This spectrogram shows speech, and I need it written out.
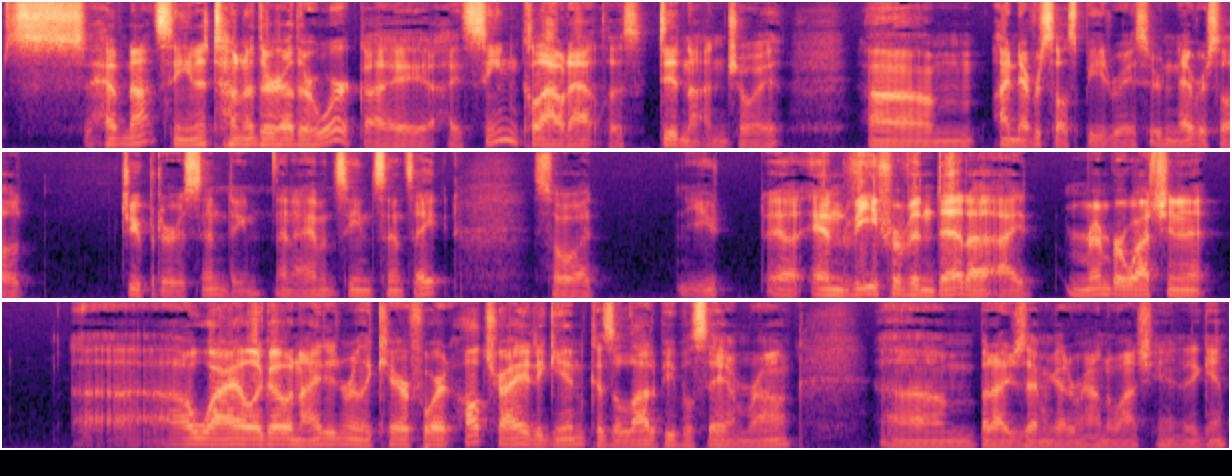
s- have not seen a ton of their other work. I I seen Cloud Atlas, did not enjoy it. Um, I never saw Speed Racer, never saw Jupiter Ascending, and I haven't seen Sense 8. So I, you uh, and V for Vendetta, I remember watching it uh, a while ago, and I didn't really care for it. I'll try it again because a lot of people say I'm wrong, um, but I just haven't got around to watching it again.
